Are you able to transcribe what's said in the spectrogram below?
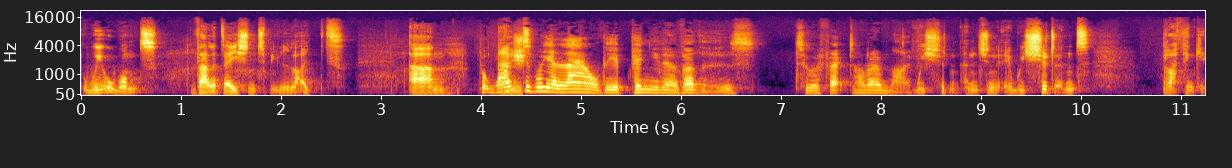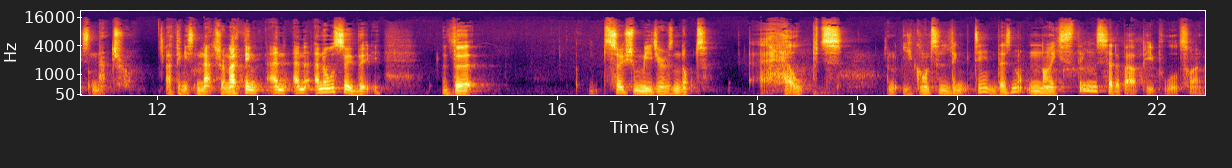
we all want validation to be liked. Um, But why and should we allow the opinion of others to affect our own life? we shouldn't, and we shouldn't. But I think it's natural. I think it's natural, and I think, and and, and also that that social media has not helped. You go onto LinkedIn. There's not nice things said about people all the time.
